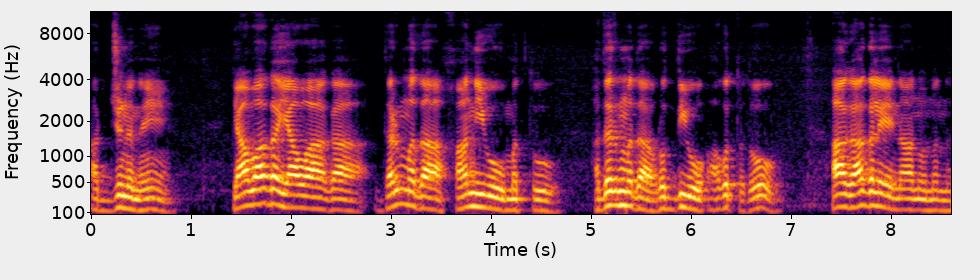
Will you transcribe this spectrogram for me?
ಅರ್ಜುನನೇ, ಯಾವಾಗ ಯಾವಾಗ ಧರ್ಮದ ಹಾನಿಯು ಮತ್ತು ಅಧರ್ಮದ ವೃದ್ಧಿಯೂ ಆಗುತ್ತದೋ, ಆಗಾಗಲೇ ನಾನು ನನ್ನ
